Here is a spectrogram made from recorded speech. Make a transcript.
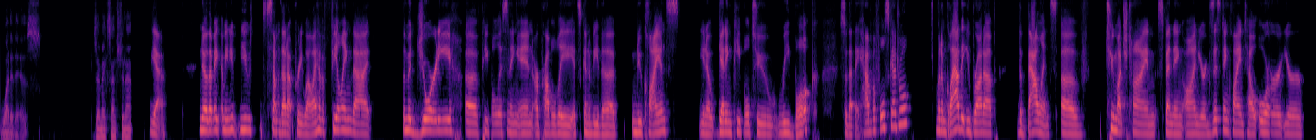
what it is? Does that make sense, Jeanette? Yeah. No, that make I mean you you summed that up pretty well. I have a feeling that the majority of people listening in are probably it's going to be the new clients, you know, getting people to rebook so that they have a full schedule. But I'm glad that you brought up the balance of too much time spending on your existing clientele or your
